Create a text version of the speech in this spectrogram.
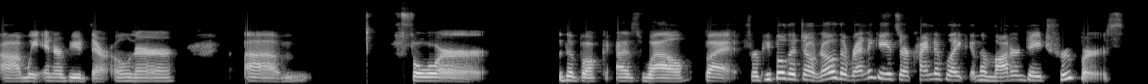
um, we interviewed their owner um, for the book as well. But for people that don't know, the Renegades are kind of like the modern day troopers.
